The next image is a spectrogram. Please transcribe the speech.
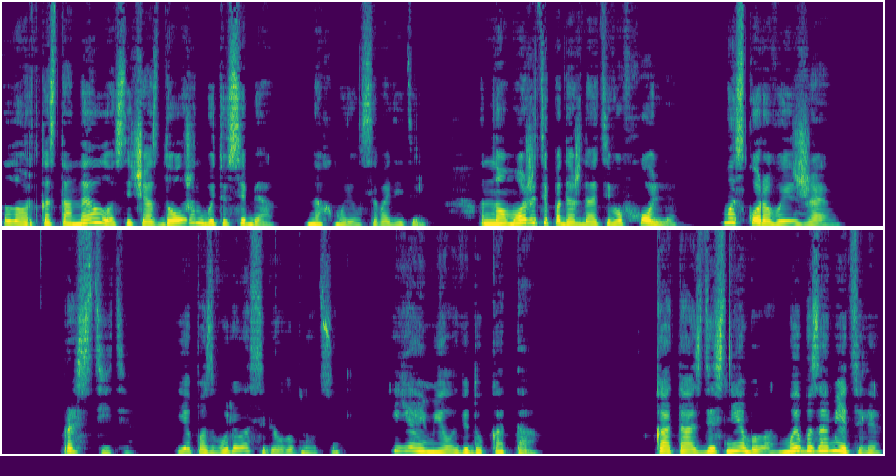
«Лорд Кастанелло сейчас должен быть у себя», — нахмурился водитель. «Но можете подождать его в холле. Мы скоро выезжаем». «Простите», — я позволила себе улыбнуться. «Я имела в виду кота». «Кота здесь не было, мы бы заметили»,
